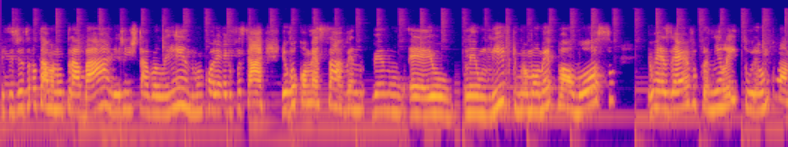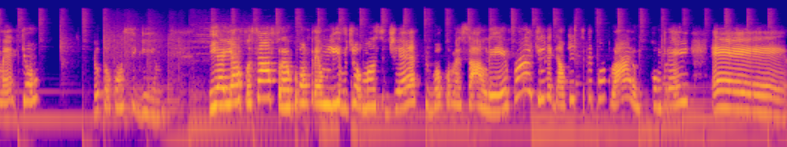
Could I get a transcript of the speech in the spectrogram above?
Esses dias eu estava no trabalho, a gente estava lendo, uma colega falou assim: ah, eu vou começar vendo, vendo é, eu ler um livro, que meu momento do almoço eu reservo para minha leitura. É o único momento que eu eu estou conseguindo. E aí ela falou assim: Ah, Fran, eu comprei um livro de romance de época vou começar a ler. Eu falei, ah, que legal, o que você comprou? Ah, eu comprei é,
